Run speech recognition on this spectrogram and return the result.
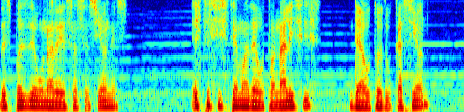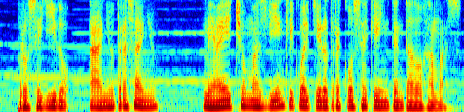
después de una de esas sesiones. Este sistema de autoanálisis, de autoeducación, proseguido año tras año, me ha hecho más bien que cualquier otra cosa que he intentado jamás.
